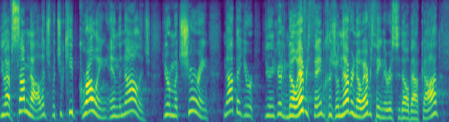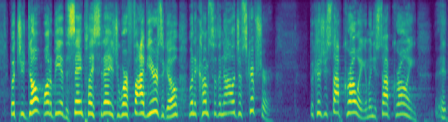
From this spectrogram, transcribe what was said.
you have some knowledge, but you keep growing in the knowledge. You're maturing. Not that you're, you're going to know everything, because you'll never know everything there is to know about God, but you don't want to be in the same place today as you were five years ago when it comes to the knowledge of Scripture. Because you stop growing, and when you stop growing, it,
